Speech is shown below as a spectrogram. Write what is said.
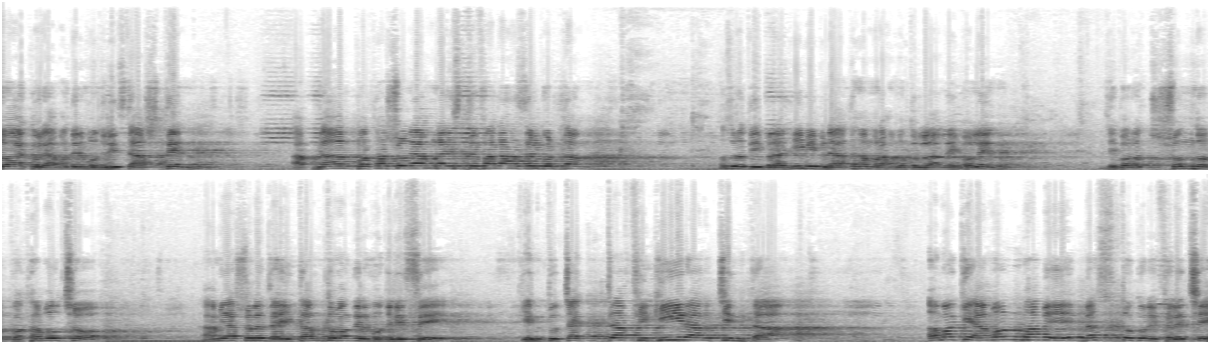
দয়া করে আমাদের মজলিসে আসতেন, আপনার কথা শুনে আমরা ইস্তেফাদা হাসিল করতাম। হযরত ইব্রাহিম ইবনে আদহাম রহমতুল্লাহ আলাইহি বলেন, যে বড় সুন্দর কথা বলছো আমি আসলে যাইতাম তোমাদের মজলিসে, কিন্তু চারটা ফিকির আর চিন্তা আমাকে এমন ভাবে ব্যস্ত করে ফেলেছে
